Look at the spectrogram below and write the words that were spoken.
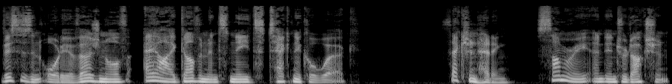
This is an audio version of AI Governance Needs Technical Work. Section heading Summary and Introduction.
